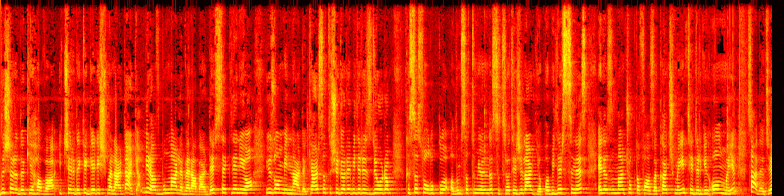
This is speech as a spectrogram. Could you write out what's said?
Dışarıdaki hava, içerideki gelişmeler derken biraz bunlarla beraber destekleniyor. 110 binlerde kar satışı görebiliriz diyorum. Kısa soluklu alım satım yönünde stratejiler yapabilirsiniz. En azından çok da fazla kaçmayın, tedirgin olmayın. Sadece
